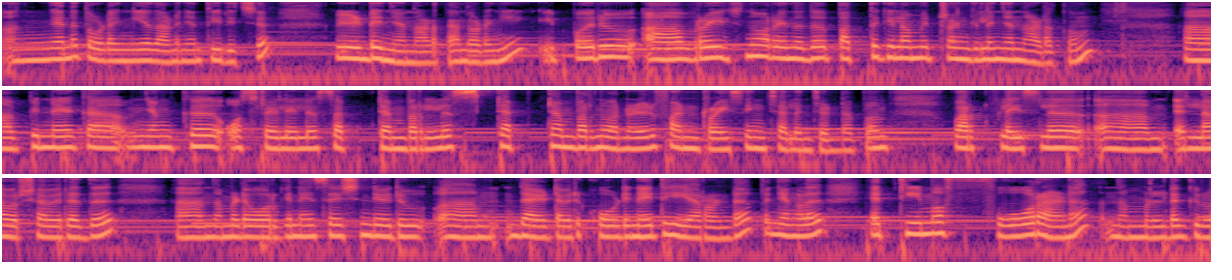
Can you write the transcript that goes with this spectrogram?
അങ്ങനെ തുടങ്ങിയതാണ് ഞാൻ തിരിച്ച് വീണ്ടും ഞാൻ നടക്കാൻ തുടങ്ങി. ഇപ്പോൾ ഒരു ആവറേജ് എന്ന് പറയുന്നത് പത്ത് കിലോമീറ്റർ എങ്കിലും ഞാൻ നടക്കും. പിന്നെ ഞങ്ങൾക്ക് ഓസ്ട്രേലിയയിൽ സെപ്റ്റംബറിൽ സെപ്റ്റംബർ എന്ന് പറഞ്ഞൊരു ഫണ്ട് റൈസിങ് ചലഞ്ച് ഉണ്ട്. അപ്പം വർക്ക് പ്ലേസിൽ എല്ലാ വർഷവും അവരത് നമ്മുടെ ഓർഗനൈസേഷന്റെ ഒരു ഇതായിട്ട് അവർ കോർഡിനേറ്റ് ചെയ്യാറുണ്ട്. അപ്പം ഞങ്ങൾ എ ടീം ഓഫ് ഫോറാണ് നമ്മളുടെ ഗ്രൂ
